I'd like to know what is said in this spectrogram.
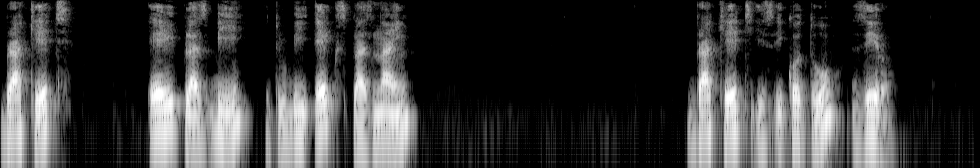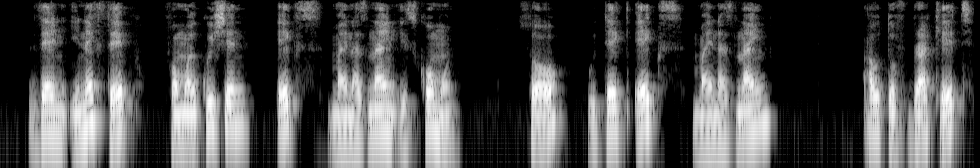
bracket a plus b, it will be x plus 9 bracket is equal to 0. Then in next step, for my equation, x minus 9 is common. So we take x minus 9 out of bracket,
